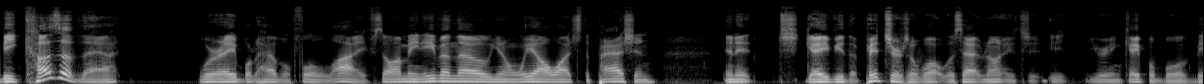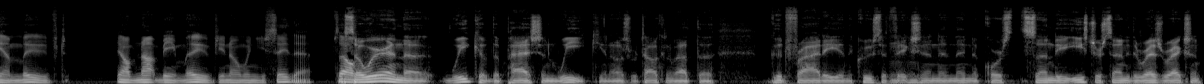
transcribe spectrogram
because of that, we're able to have a full life. So I mean, even though you know we all watched the Passion, and it gave you the pictures of what was happening, it's it, you're incapable of being moved, you know, of not being moved. You know, when you see that. So, So we're in the week of the Passion Week, you know, as we're talking about the Good Friday and the crucifixion, mm-hmm. and then of course Sunday, Easter Sunday, the resurrection.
